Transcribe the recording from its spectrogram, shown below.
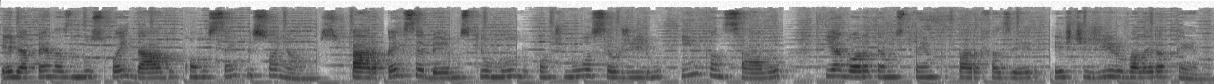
ele apenas nos foi dado como sempre sonhamos, para percebermos que o mundo continua seu giro incansável e agora temos tempo para fazer este giro valer a pena.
